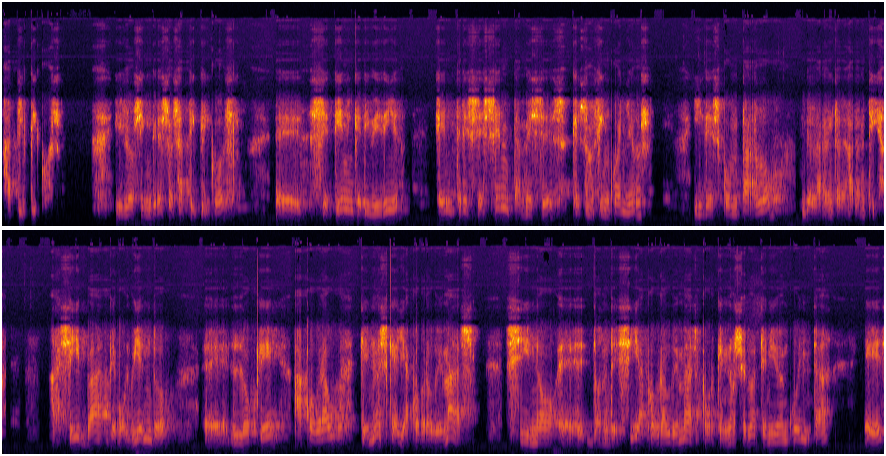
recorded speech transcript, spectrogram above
atípicos. Y los ingresos atípicos se tienen que dividir entre 60 meses, que son 5 años, y descontarlo de la renta de garantía. Así va devolviendo eh, lo que ha cobrado, que no es que haya cobrado de más, sino eh, donde sí ha cobrado de más porque no se lo ha tenido en cuenta es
